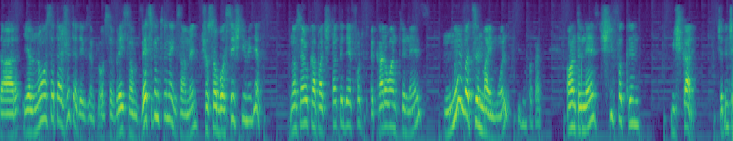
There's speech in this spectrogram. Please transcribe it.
dar el nu o să te ajute, de exemplu. O să vrei să înveți pentru un examen și o să obosești imediat. Nu o să ai o capacitate de efort pe care o antrenezi, nu învățând mai mult, din păcate, o antrenezi și făcând mișcare. Și atunci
